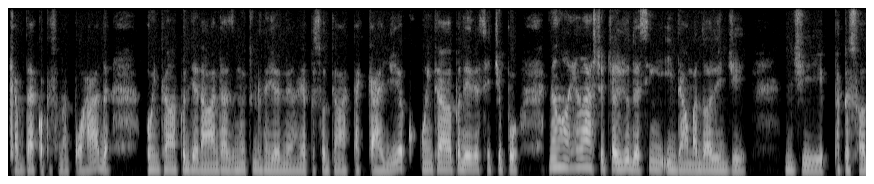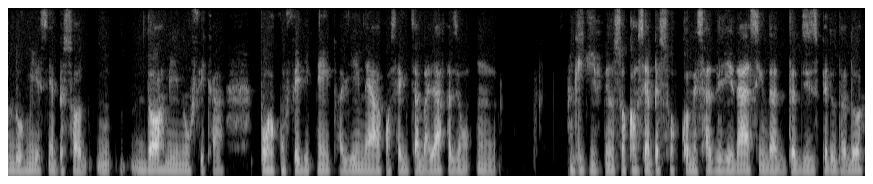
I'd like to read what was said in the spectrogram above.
acabar com a pessoa na porrada, ou então ela poderia dar uma das muito grandes e a pessoa ter um ataque cardíaco, ou então ela poderia ser tipo, não, relaxa, eu te ajudo, assim, e dar uma dose de, de pra pessoa dormir, assim, a pessoa dorme e não fica, porra, com ferimento ali, né, ela consegue trabalhar, fazer um, um que tipo, meu socorro sem a pessoa começar a delirar, assim, da, da desespero da dor,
